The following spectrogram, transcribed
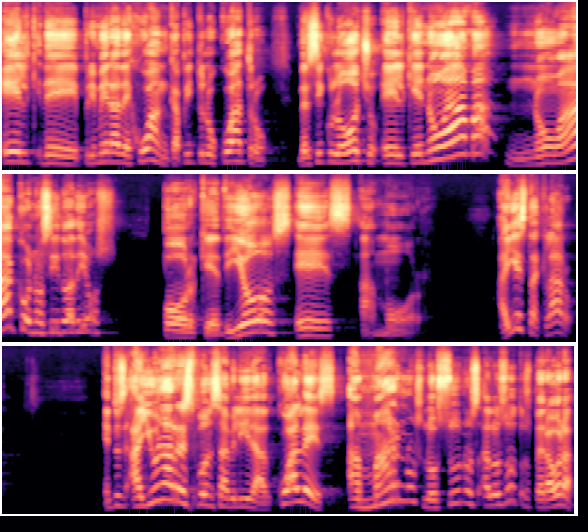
el de Primera de Juan, capítulo 4, versículo 8, el que no ama no ha conocido a Dios, porque Dios es amor. Ahí está claro. Entonces hay una responsabilidad. ¿Cuál es? Amarnos los unos a los otros. Pero ahora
